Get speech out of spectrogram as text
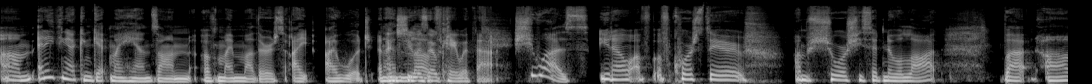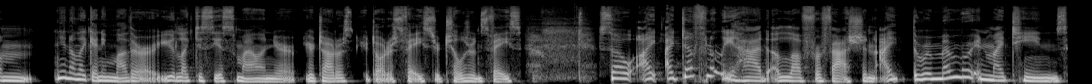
Um, anything I can get my hands on of my mother's, I, I would. And, and I she loved. was okay with that. She was, you know, of, of course there, I'm sure she said no a lot, but, um, you know, like any mother, you'd like to see a smile on your, your daughter's, your daughter's face, your children's face. So I, I definitely had a love for fashion. I remember in my teens,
